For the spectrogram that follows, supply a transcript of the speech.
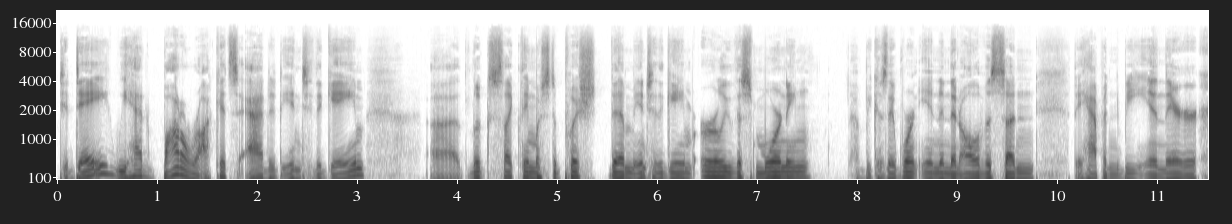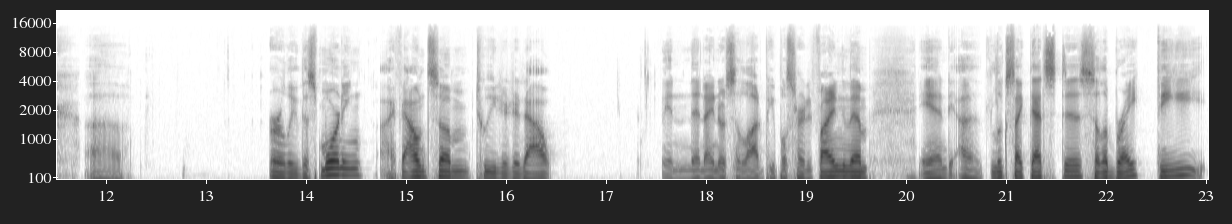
Today we had bottle rockets added into the game. Uh, looks like they must have pushed them into the game early this morning uh, because they weren't in, and then all of a sudden they happened to be in there uh, early this morning. I found some, tweeted it out, and then I noticed a lot of people started finding them, and uh, looks like that's to celebrate the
